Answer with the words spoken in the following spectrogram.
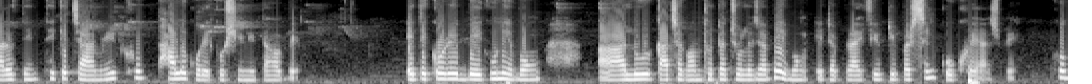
আরও তিন থেকে চার মিনিট খুব ভালো করে কষিয়ে নিতে হবে। এতে করে বেগুন এবং আলুর কাঁচা গন্ধটা চলে যাবে এবং এটা প্রায় ফিফটি পার্সেন্ট কুক হয়ে আসবে। খুব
